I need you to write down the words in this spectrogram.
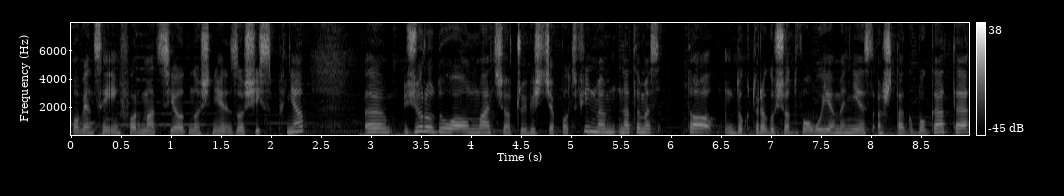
po więcej informacji odnośnie Zosi Spnia. E, Źródło macie oczywiście pod filmem, natomiast to, do którego się odwołujemy, nie jest aż tak bogate,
